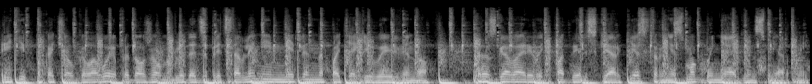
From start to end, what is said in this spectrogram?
Ретив покачал головой и продолжал наблюдать за представлением, медленно потягивая вино. Разговаривать под эльский оркестр не смог бы ни один смертный.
